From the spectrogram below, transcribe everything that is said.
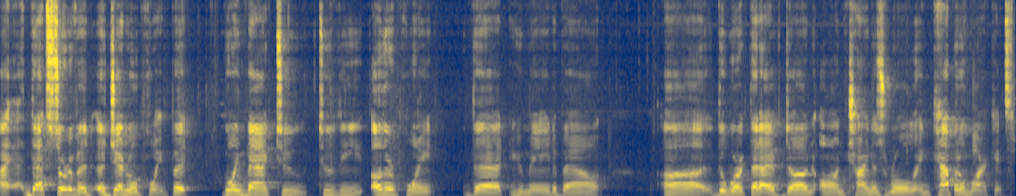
I, that's sort of a, a general point. But going back to, to the other point that you made about uh, the work that I've done on China's role in capital markets,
